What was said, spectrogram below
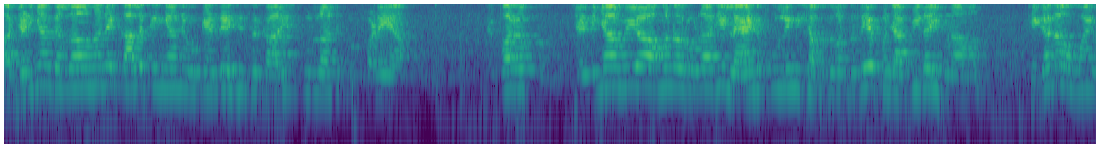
ਔਰ ਜਿਹੜੀਆਂ ਗੱਲਾਂ ਉਹਨਾਂ ਨੇ ਕੱਲ ਕਈਆਂ ਨੇ, ਉਹ ਕਹਿੰਦੇ ਸੀ ਸਰਕਾਰੀ ਸਕੂਲਾਂ 'ਚ ਪੜ੍ਹੇ ਆ। ਪਰ ਜਿਹੜੀਆਂ ਵੀ ਆ ਅਮਨ ਅਰੋੜਾ ਜੀ ਲੈਂਡ ਪੂਲਿੰਗ ਸ਼ਬਦ ਵਰਤਦੇ ਆ ਪੰਜਾਬੀ ਦਾ ਹੀ ਹੋਣਾ ਵਾ। ਠੀਕ ਹੈ ਨਾ, ਉਵੇਂ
